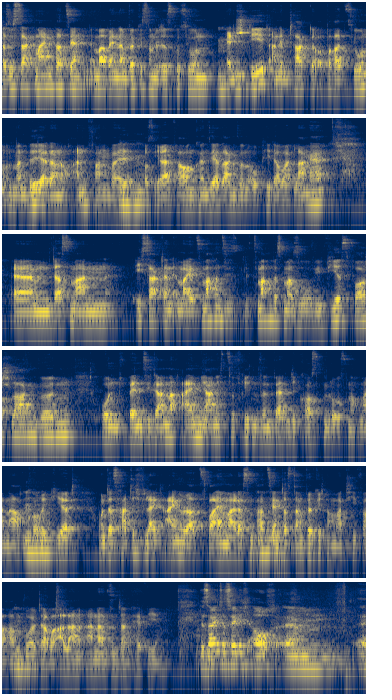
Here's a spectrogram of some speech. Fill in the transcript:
Also ich sage meinen Patienten immer, wenn dann wirklich so eine Diskussion mhm. entsteht an dem Tag der Operation und man will ja dann auch anfangen, weil mhm. aus ihrer Erfahrung können sie ja sagen, so eine OP dauert lange, ähm, dass man ich sage dann immer, jetzt machen, Sie, jetzt machen wir es mal so, wie wir es vorschlagen würden. Und wenn Sie dann nach einem Jahr nicht zufrieden sind, werden die kostenlos nochmal nachkorrigiert. Mhm. Und das hatte ich vielleicht ein oder zweimal, dass ein Patient mhm. das dann wirklich nochmal tiefer haben mhm. wollte, aber alle anderen sind dann happy. Das habe ich tatsächlich auch ähm, äh,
